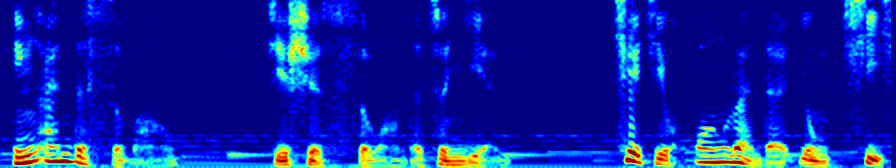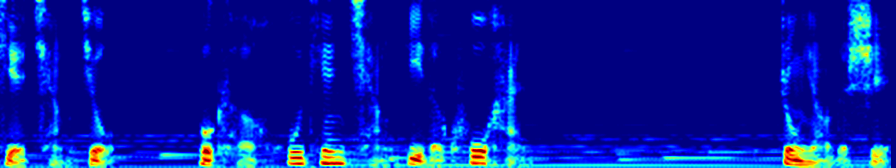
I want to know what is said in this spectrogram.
平安的死亡，即是死亡的尊严。切忌慌乱的用器械抢救，不可呼天抢地的哭喊。重要的是，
